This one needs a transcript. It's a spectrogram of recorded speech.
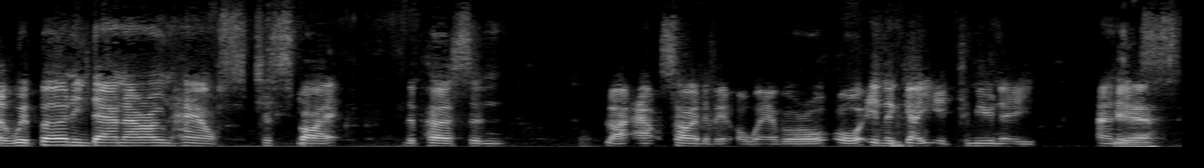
uh, we're burning down our own house to spite the person like outside of it or whatever, or, or in a gated community, and Yeah. it's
